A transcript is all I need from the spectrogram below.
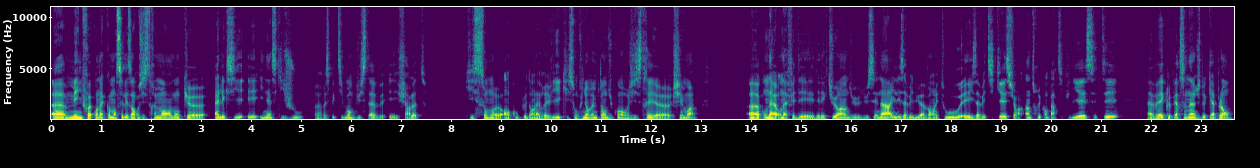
Mais une fois qu'on a commencé les enregistrements, donc Alexis et Inès qui jouent respectivement Gustave et Charlotte, qui sont en couple dans la vraie vie et qui sont venus en même temps du coup enregistrer chez moi. Euh, qu'on a on a fait des, des lectures hein, du, du scénar, ils les avaient lus avant et tout, et ils avaient tiqué sur un truc en particulier, c'était avec le personnage de Kaplan,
